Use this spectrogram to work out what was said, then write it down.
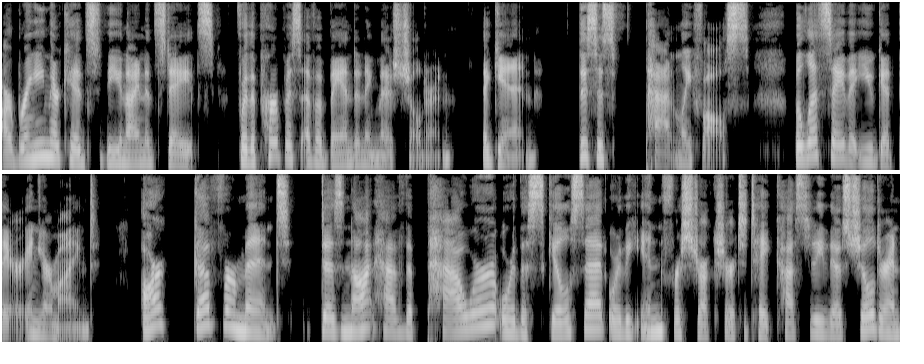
are bringing their kids to the United States for the purpose of abandoning those children. Again, this is patently false. But let's say that you get there in your mind. Our government does not have the power or the skill set or the infrastructure to take custody of those children.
